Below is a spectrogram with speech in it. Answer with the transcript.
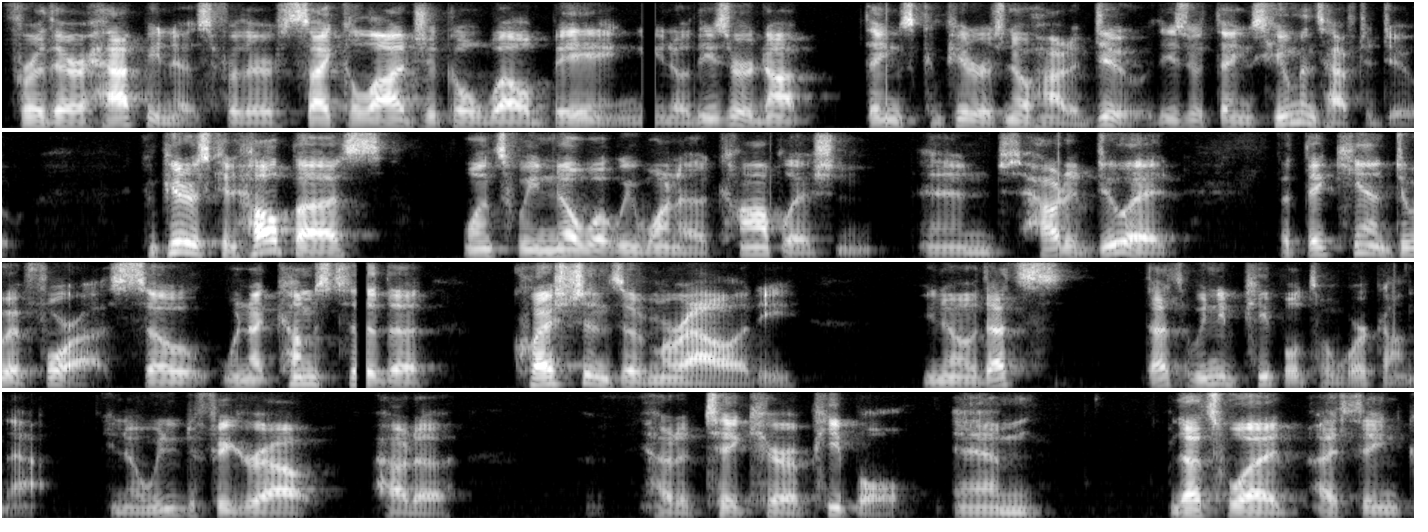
for their happiness, for their psychological well being. You know, these are not things computers know how to do, these are things humans have to do. Computers can help us once we know what we want to accomplish and, and how to do it, but they can't do it for us. So when it comes to the questions of morality, you know, that's that's we need people to work on that. You know, we need to figure out how to how to take care of people and that's what I think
